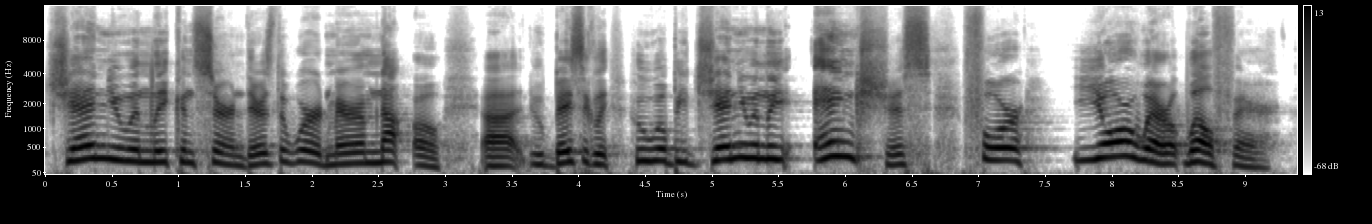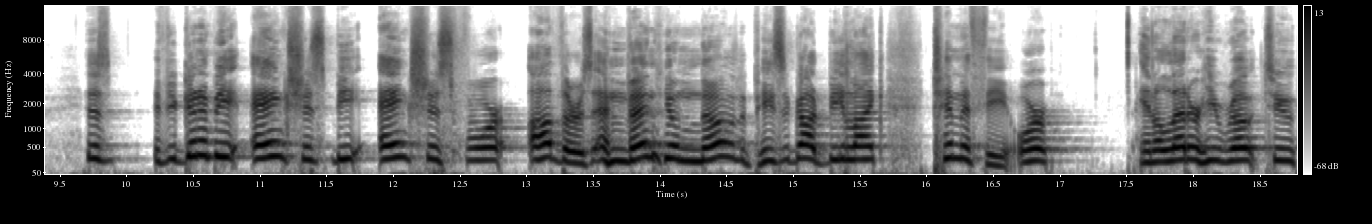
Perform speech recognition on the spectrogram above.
genuinely concerned. There's the word, merimnao, uh, who basically, who will be genuinely anxious for your welfare. If you're going to be anxious, be anxious for others, and then you'll know the peace of God. Be like Timothy or in a letter he wrote to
